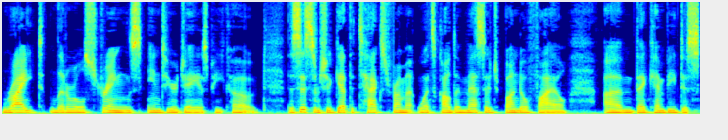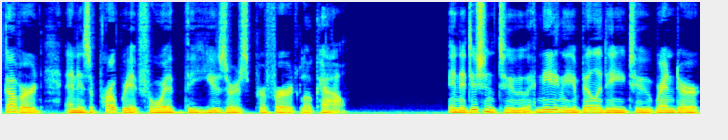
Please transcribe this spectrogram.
write literal strings into your JSP code. The system should get the text from a, what's called a message bundle file um, that can be discovered and is appropriate for the user's preferred locale in addition to needing the ability to render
